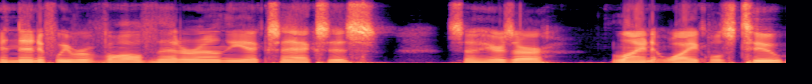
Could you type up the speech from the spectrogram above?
And then if we revolve that around the x-axis, so here's our line at y equals 2,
